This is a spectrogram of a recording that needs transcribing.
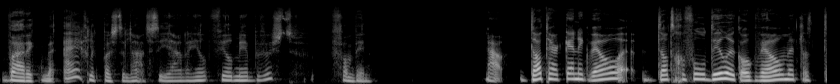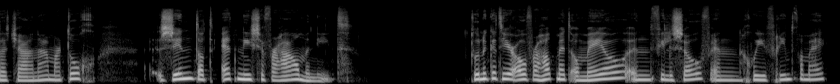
waar ik me eigenlijk pas de laatste jaren heel veel meer bewust van ben. Nou, dat herken ik wel. Dat gevoel deel ik ook wel met Tatjana, maar toch zint dat etnische verhaal me niet. Toen ik het hierover had met Omeo, een filosoof en goede vriend van mij,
